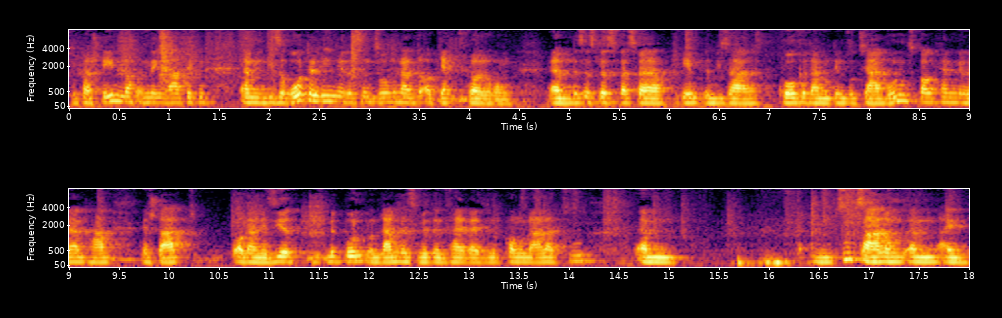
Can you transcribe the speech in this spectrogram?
zu, verstehen noch in den Grafiken. Ähm, diese rote Linie, das sind sogenannte Objektförderungen. Ähm, das ist das, was wir eben in dieser Kurve da mit dem sozialen Wohnungsbau kennengelernt haben. Der Staat organisiert mit Bund und Landesmitteln, teilweise mit kommunaler Zu, ähm, Zuzahlung ähm, ein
